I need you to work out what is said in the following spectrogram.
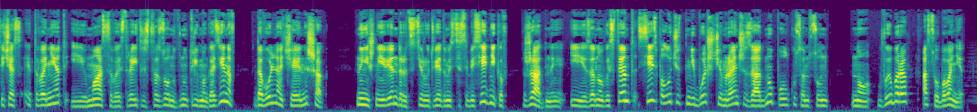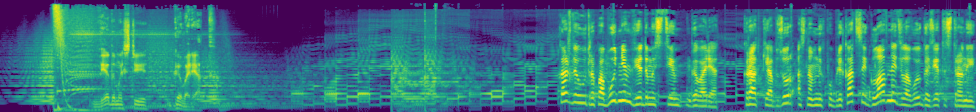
Сейчас этого нет, и массовое строительство зон внутри магазинов довольно отчаянный шаг. Нынешние вендоры, цитируют ведомости собеседников, жадные, и за новый стенд сеть получит не больше, чем раньше за одну полку Samsung. Но выбора особого нет. Ведомости говорят. Каждое утро по будням ведомости говорят. Краткий обзор основных публикаций главной деловой газеты страны.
